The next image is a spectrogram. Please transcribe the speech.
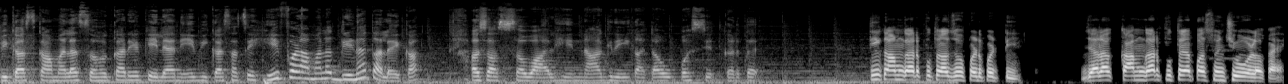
विकास कामाला सहकार्य केल्याने विकासाचे हे फळ आम्हाला देण्यात आलंय का? असा सवाल हे नागरिक आता उपस्थित करत आहेत ती कामगार पुतळा झोपडपट्टी ज्याला कामगार पुतळ्यापासूनची ओळख आहे.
